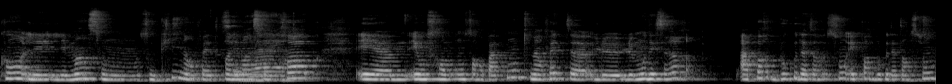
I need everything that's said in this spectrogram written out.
quand les, les, mains sont, sont clean en fait, quand les mains sont propres. Et, et on s'en rend pas compte, mais en fait, le, le monde extérieur apporte beaucoup d'attention et porte beaucoup d'attention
